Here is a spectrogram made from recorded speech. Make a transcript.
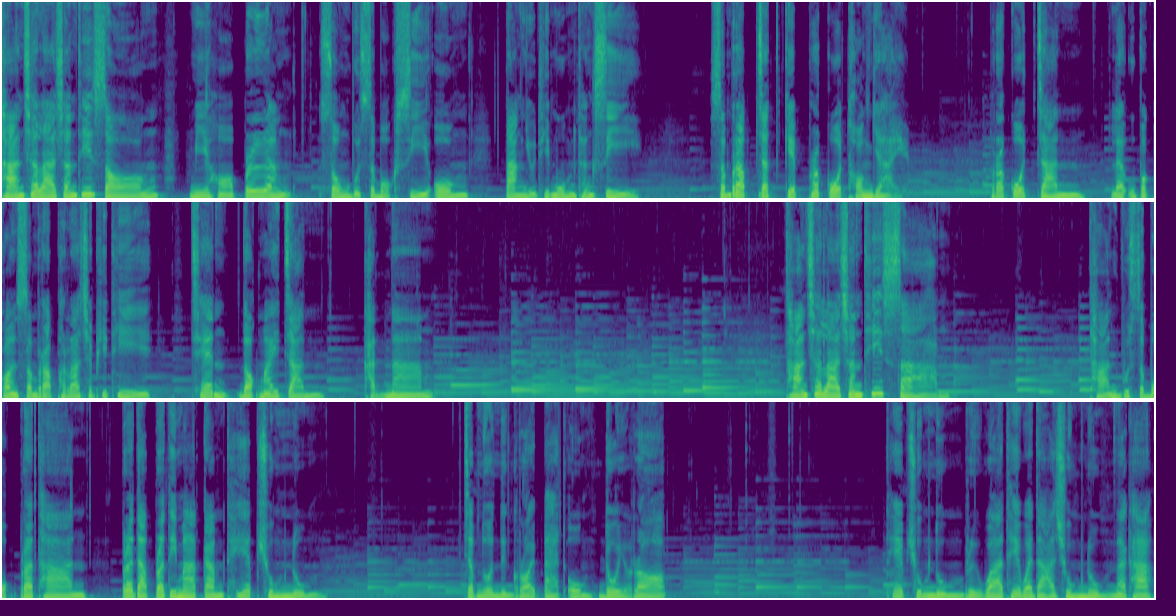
ฐานชลาชั้นที่สองมีหอเปลื้อง ทรงบุษบกสี่องค์ ตั้งอยู่ที่มุมทั้งสี่สำหรับจัดเก็บพระโกรธทองใหญ่ พระโกรธจันทร์ และอุปกรณ์สำหรับพระราชพิธี เช่น ดอกไม้จันทร์ ขันน้ำ ฐานชลาชั้นที่สามฐานบุษบกประธาน ประดับประติมากรรมเทพชุมนุมจำนวน 108 องค์โดยรอบ เทพชุมนุมหรือว่าเทวดาชุมนุมนะคะ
